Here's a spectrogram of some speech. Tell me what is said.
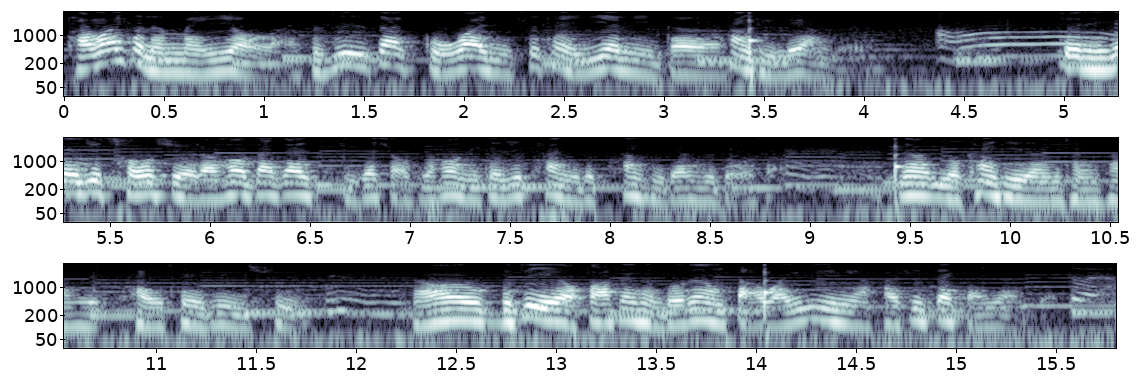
台湾可能没有了，可是在国外你是可以验你的抗体量的。哦，就你可以去抽血，然后大概几个小时后，你可以去看你的抗体量是多少。嗯那有抗体的人可能才才可以进去。嗯嗯，然后不是也有发生很多那种打完疫苗还是在感染的，对啊，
